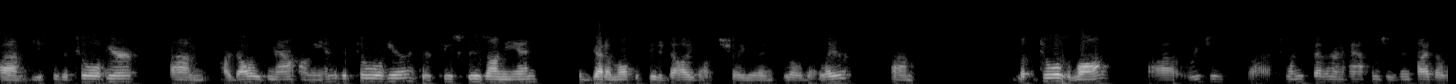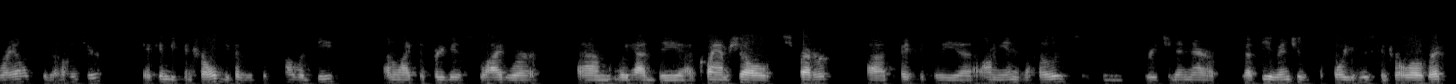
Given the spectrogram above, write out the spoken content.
Um, you see the tool here. Um, our dollies mount on the end of the tool here. There are two screws on the end. We've got a multitude of dollies I'll show you a little bit later. Um, but the tool is long, uh, reaches uh, 27 and a half inches inside the rail to the hose here. It can be controlled because it's a solid piece, unlike the previous slide where um, we had the uh, clamshell spreader. Uh, it's basically uh, on the end of the hose. You can reach it in there a few inches before you lose control over it.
